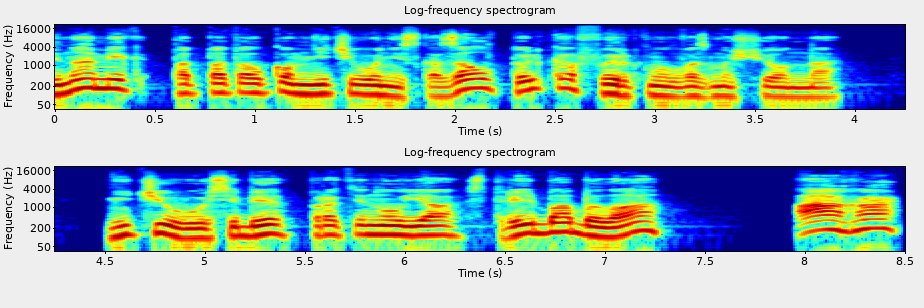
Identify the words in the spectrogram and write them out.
Динамик под потолком ничего не сказал, только фыркнул возмущенно. Ничего себе, протянул я, стрельба была? Ага,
